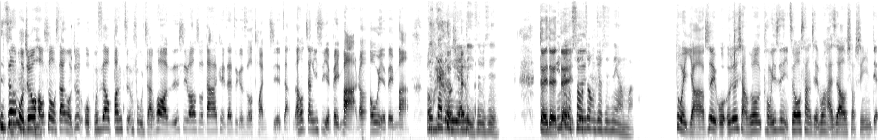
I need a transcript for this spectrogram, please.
你知道，我觉得我好受伤。我就我不是要帮政府讲话，只是希望说大家可以在这个时候团结这样。然后江医师也被骂，然后我也被骂。就在留言里是不是？对对对，那个受众就是那样嘛。对呀，所以我我就想说，孔医师，你之后上节目还是要小心一点。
